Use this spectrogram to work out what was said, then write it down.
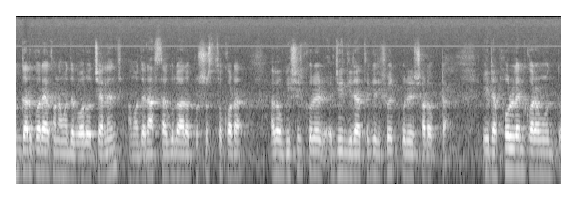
উদ্ধার করা এখন আমাদের বড় চ্যালেঞ্জ। আমাদের রাস্তাগুলো আরও প্রশস্ত করা এবং বিশেষ করে জিঞ্জিরা থেকে সৈয়দপুরের সড়কটা। এটা ফোর লেন করার মধ্যে,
